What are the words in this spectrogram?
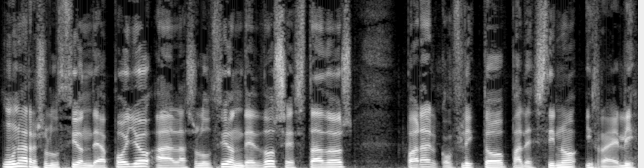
una resolución de apoyo a la solución de dos estados para el conflicto palestino-israelí.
